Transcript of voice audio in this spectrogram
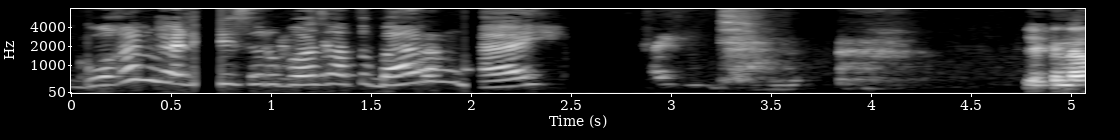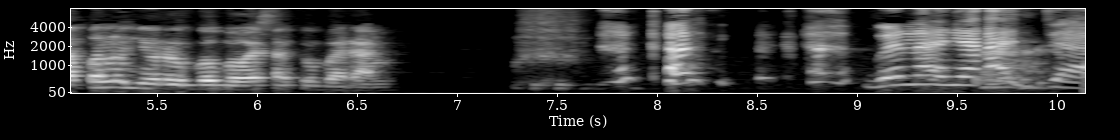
Gue kan nggak disuruh bawa satu barang, Bay. Ya kenapa lu nyuruh gue bawa satu barang? Kan gue nanya aja.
